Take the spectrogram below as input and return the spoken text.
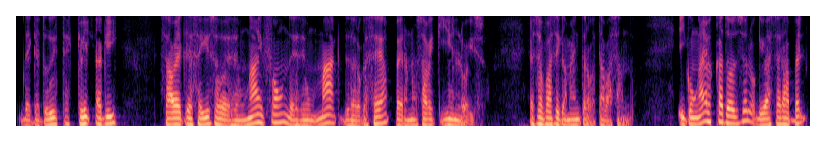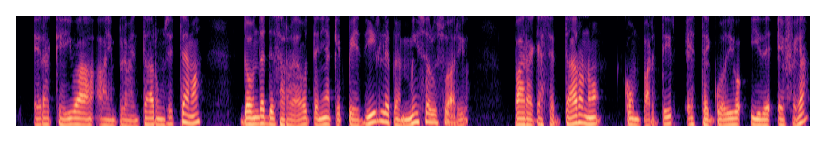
de que tú diste clic aquí, sabe que se hizo desde un iPhone, desde un Mac, desde lo que sea, pero no sabe quién lo hizo. Eso es básicamente lo que está pasando. Y con iOS 14 lo que iba a hacer Apple era que iba a implementar un sistema donde el desarrollador tenía que pedirle permiso al usuario para que aceptara o no compartir este código IDFA.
